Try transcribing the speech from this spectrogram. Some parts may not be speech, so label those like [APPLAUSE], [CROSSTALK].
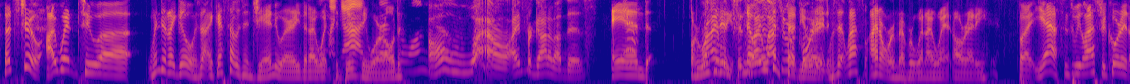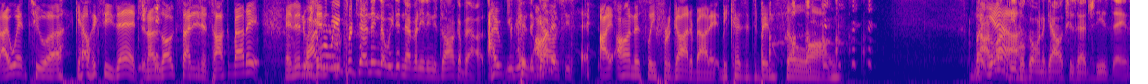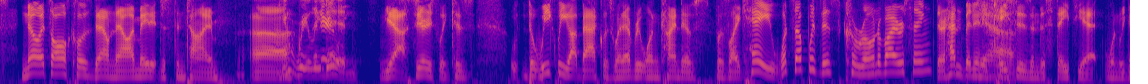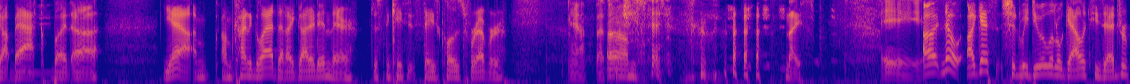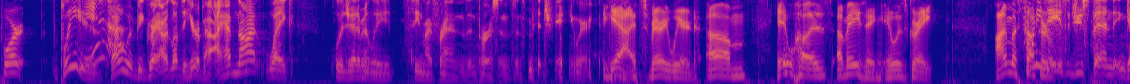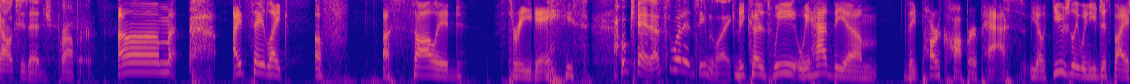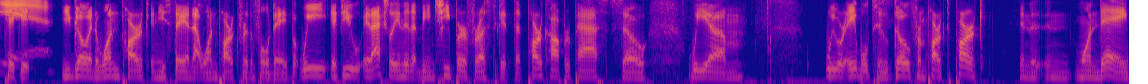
That's true. I went to uh when did I go? Was that, I guess that was in January that I went oh to God, Disney that was World. so long ago. oh wow! I forgot about this. and or was Riley, it in, since no, it was last in February. recorded. Was it last I don't remember when I went already. But yeah, since we last recorded, I went to uh, [LAUGHS] Galaxy's Edge and I was all excited to talk about it. And then we Why didn't were we pretending that we didn't have anything to talk about? I you went 'cause to hone- Galaxy's Edge. I honestly forgot about it because it's been so long. [LAUGHS] But Not a lot of people going to Galaxy's Edge these days. No, it's all closed down now. I made it just in time. Uh, you really literally. did. Yeah, seriously, because the week we got back was when everyone kind of was like, "Hey, what's up with this coronavirus thing?" There hadn't been any Yeah. cases in the states yet when we got back, but uh, yeah, I'm I'm kind of glad that I got it in there just in case it stays closed forever. Yeah, that's what Um, she said. [LAUGHS] Nice. hey, Uh, no, I guess should we do a little Galaxy's Edge report? please, that would be great. I'd love to hear about. it. I have not like legitimately seen my friends in person since [LAUGHS] mid-January. Yeah, it's very weird. Um, it was amazing. It was great. I'm a sucker. How many days did you spend in Galaxy's Edge proper? Um, [SIGHS] I'd say like a f- a solid three [LAUGHS] days Okay, that's what it seemed like. because we we had the um the park hopper pass. You know, like usually when you just buy a ticket, you go into one park and you stay in that one park for the full day. But we, if you, it actually ended up being cheaper for us to get the park hopper pass. So we um we were able to go from park to park in the in one day.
